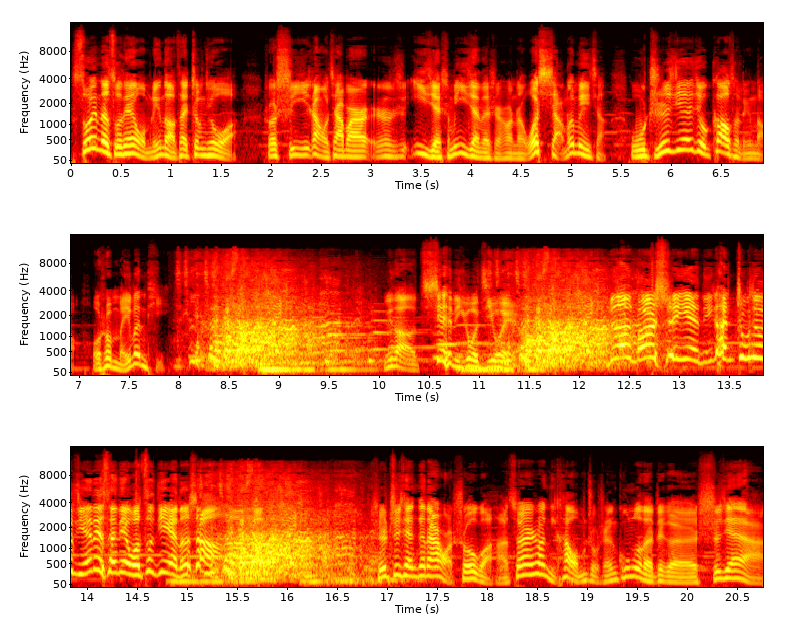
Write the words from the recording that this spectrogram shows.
所以呢，昨天我们领导在征求我。说十一让我加班，意见什么意见的时候呢？我想都没想，我直接就告诉领导，我说没问题。领导，谢谢你给我机会。领导，你甭说十一，你看中秋节那三天我自己也能上。其实之前跟大家伙说过哈，虽然说你看我们主持人工作的这个时间啊，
